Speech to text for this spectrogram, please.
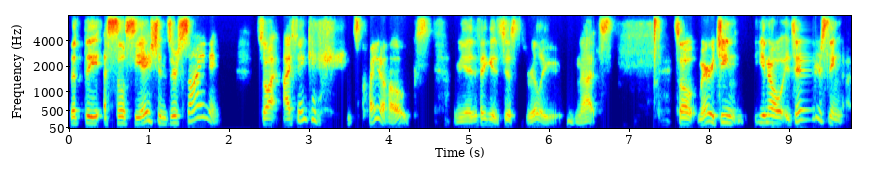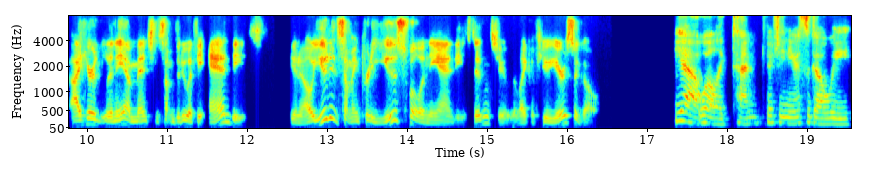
that the associations are signing. So I, I think it's quite a hoax. I mean, I think it's just really nuts. So, Mary Jean, you know, it's interesting. I heard Linnea mention something to do with the Andes. You know, you did something pretty useful in the Andes, didn't you? Like a few years ago. Yeah, well, like 10, 15 years ago, we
